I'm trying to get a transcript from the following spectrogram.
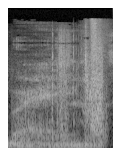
Brains.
